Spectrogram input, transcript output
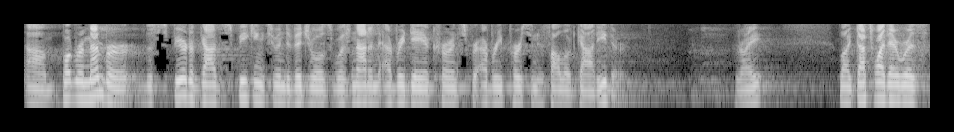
Um, but remember, the Spirit of God speaking to individuals was not an everyday occurrence for every person who followed God either. Right? Like, that's why there was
